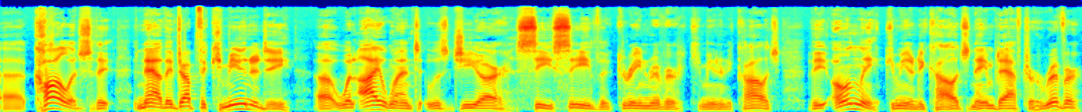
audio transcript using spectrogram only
uh, College. They, now they've dropped the community. Uh, when I went, it was GRCC, the Green River Community College, the only community college named after a river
